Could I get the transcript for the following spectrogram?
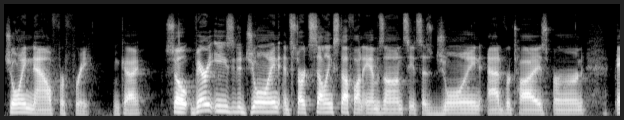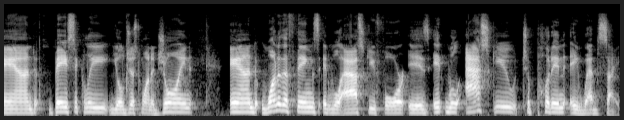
Join now for free okay? So very easy to join and start selling stuff on Amazon. See, it says join, advertise, earn, and basically you'll just want to join. And one of the things it will ask you for is it will ask you to put in a website.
